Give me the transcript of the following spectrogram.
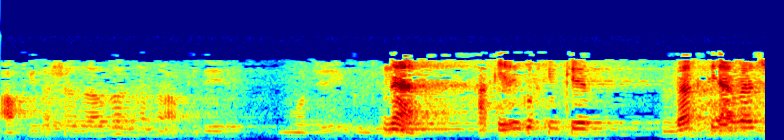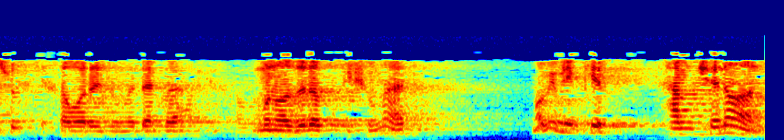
اول هم عقیده مرجعی نه. عقیده گفتیم که وقتی عوض شد که خوارج اومدن و مناظرات پیش اومد ما می‌بینیم که همچنان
